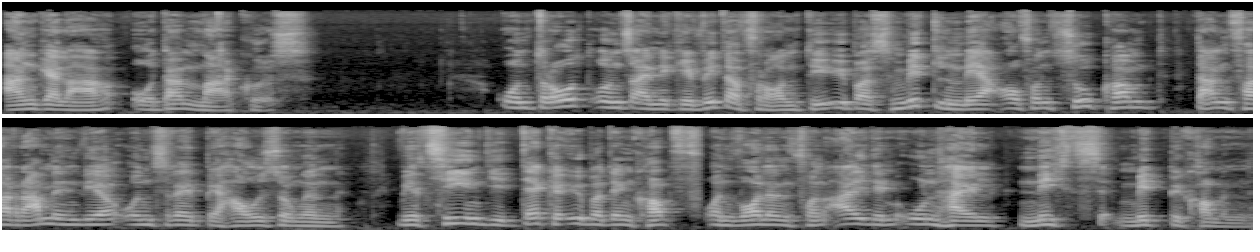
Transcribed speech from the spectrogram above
Angela oder Markus. Und droht uns eine Gewitterfront, die übers Mittelmeer auf uns zukommt, dann verrammeln wir unsere Behausungen. Wir ziehen die Decke über den Kopf und wollen von all dem Unheil nichts mitbekommen.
